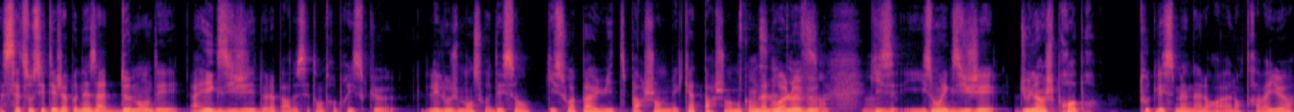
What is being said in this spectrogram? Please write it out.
cette société japonaise a demandé, a exigé de la part de cette entreprise que les logements soient décents, qu'ils ne soient pas 8 par chambre, mais 4 par chambre, comme la loi le veut. Qu'ils ils ont exigé du linge propre toutes les semaines à, leurs travailleurs.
